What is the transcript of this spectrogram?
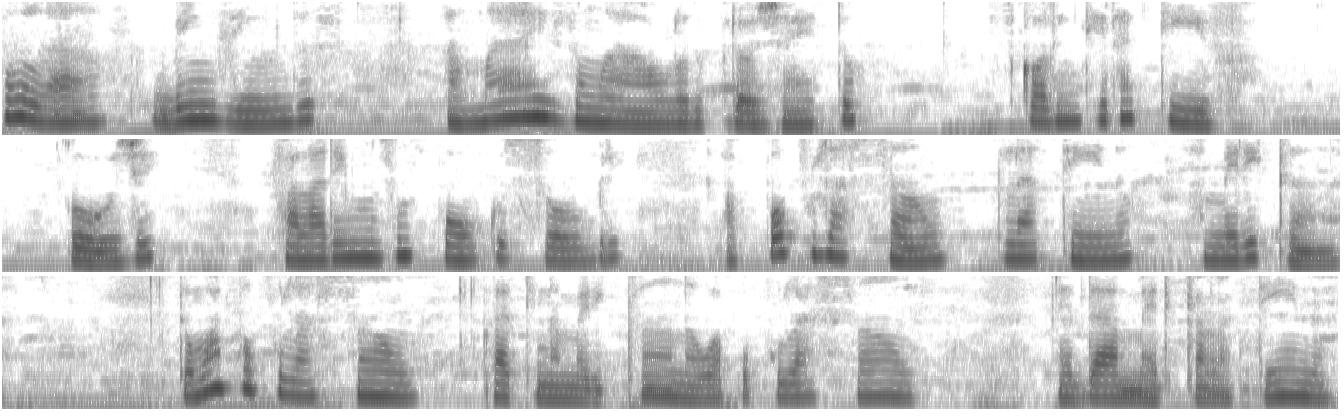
Olá, bem-vindos a mais uma aula do projeto Escola Interativa. Hoje falaremos um pouco sobre a população latino-americana. Então, a população latino-americana ou a população né, da América Latina,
